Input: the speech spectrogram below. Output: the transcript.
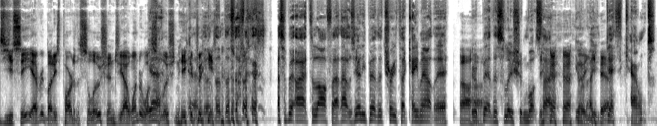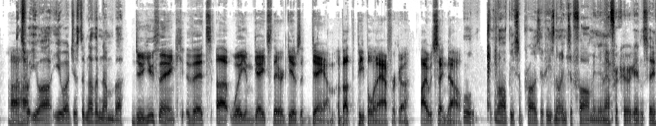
You see, everybody's part of the solution. Gee, I wonder what yeah. solution he could be. The, the, the, that's a bit I had to laugh at. That was the only bit of the truth that came out there. Uh-huh. You're a bit of the solution. What's that? You're a yeah. death count. Uh-huh. That's what you are. You are just another number. Do you think that uh, William Gates there gives a damn about the people in Africa? I would say no. Well, I'll be surprised if he's not into farming in Africa again soon.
